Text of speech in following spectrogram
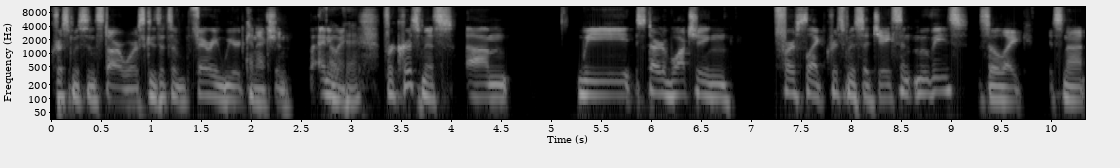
Christmas and Star Wars because it's a very weird connection. But anyway, Okay. for Christmas, um, we started watching first like Christmas adjacent movies. So like it's not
